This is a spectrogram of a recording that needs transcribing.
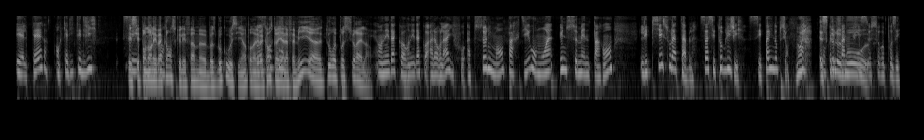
et elle perd en qualité de vie. Et c'est pendant les vacances que les femmes euh, bossent beaucoup aussi. Hein. Pendant les vacances, quand il y a la famille, euh, tout repose sur elles. On est d'accord, on est d'accord. Alors là, il faut absolument partir au moins une semaine par an les pieds sous la table. Ça, c'est obligé. C'est pas une option. Voilà. Est-ce que, le mot se reposer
